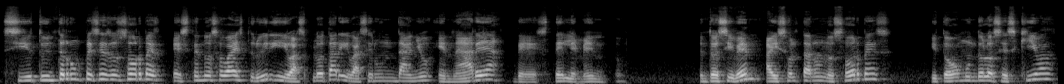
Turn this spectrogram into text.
Si tú interrumpes esos orbes, este no se va a destruir y va a explotar y va a hacer un daño en área de este elemento. Entonces, si ven, ahí soltaron los orbes y todo el mundo los esquiva.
